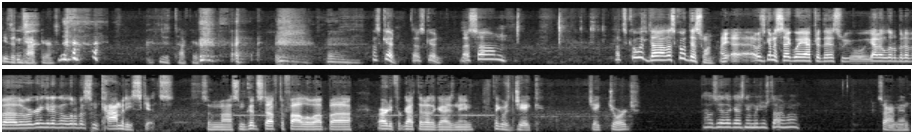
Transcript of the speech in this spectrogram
he's a tucker. he's a tucker. That's good. That's good. Let's um, let's go with uh, let's go with this one. I I, I was gonna segue after this. We, we got a little bit of a we're gonna get into a little bit of some comedy skits, some uh, some good stuff to follow up. Uh, I already forgot that other guy's name. I think it was Jake, Jake George. That was the other guy's name we were just talking about. Sorry, man.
